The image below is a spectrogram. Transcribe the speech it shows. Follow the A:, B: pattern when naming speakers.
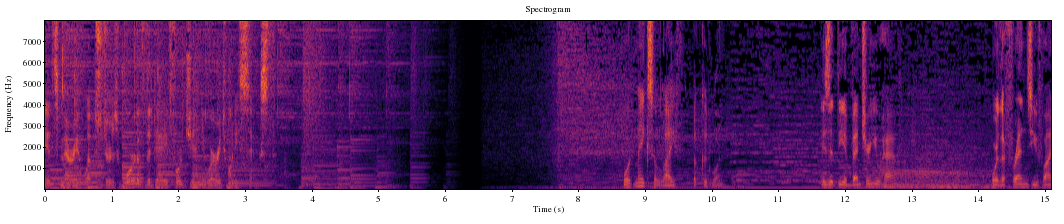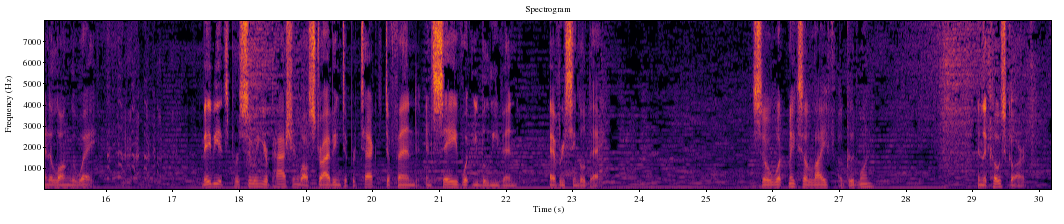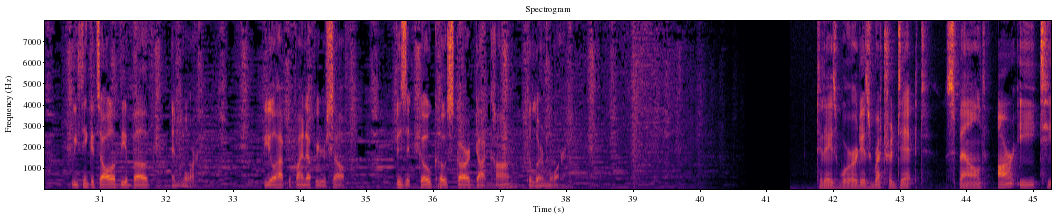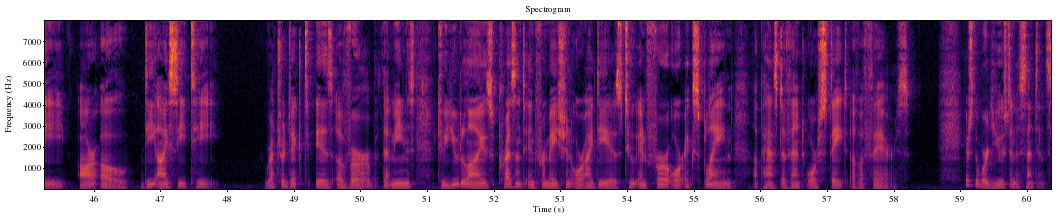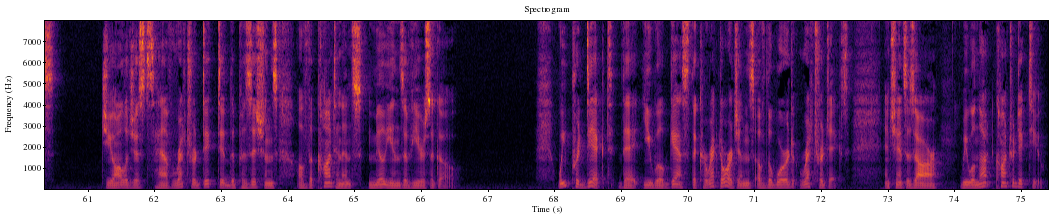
A: It's Merriam-Webster's Word of the Day for January 26th.
B: What makes a life a good one? Is it the adventure you have? Or the friends you find along the way? Maybe it's pursuing your passion while striving to protect, defend, and save what you believe in every single day. So, what makes a life a good one? In the Coast Guard, we think it's all of the above and more. But you'll have to find out for yourself. Visit gocoastguard.com to learn more.
A: Today's word is retrodict, spelled R E T R O D I C T. Retrodict is a verb that means to utilize present information or ideas to infer or explain a past event or state of affairs. Here's the word used in a sentence. Geologists have retrodicted the positions of the continents millions of years ago. We predict that you will guess the correct origins of the word retrodict, and chances are we will not contradict you.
